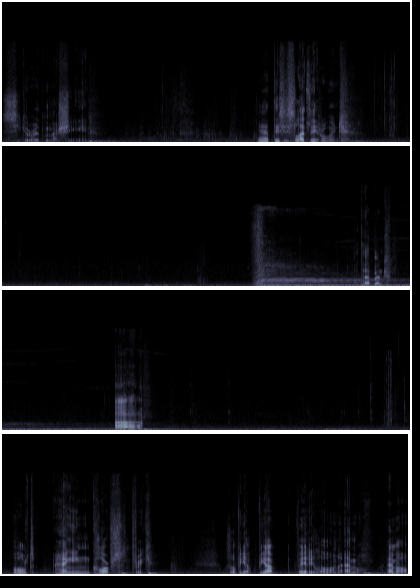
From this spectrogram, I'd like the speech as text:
Cigarette machine. Yeah, this is slightly ruined. What happened? Ah. Old hanging corpse trick. So we are we are very low on ammo. Ammo.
